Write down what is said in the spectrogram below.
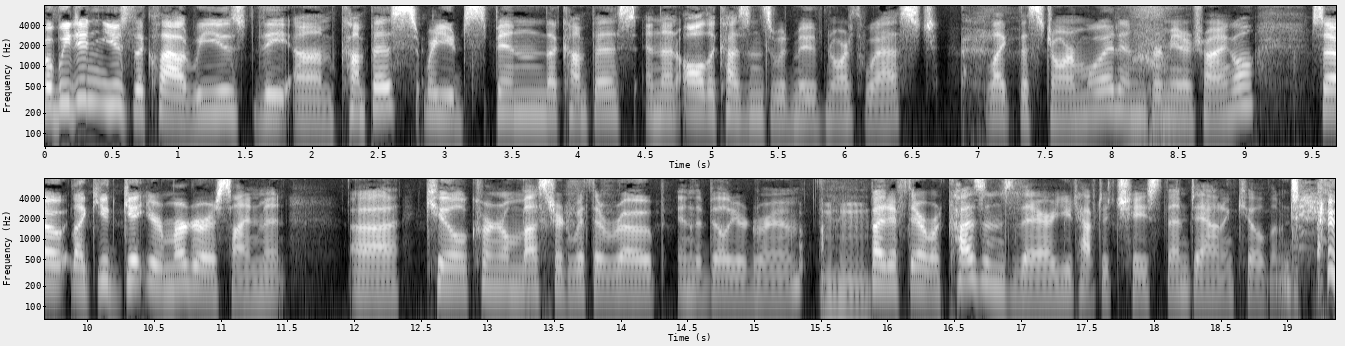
But we didn't use the cloud. We used the um, compass, where you'd spin the compass, and then all the cousins would move northwest, like the storm would in Bermuda Triangle. So, like, you'd get your murder assignment, uh, kill Colonel Mustard with a rope in the billiard room. Mm-hmm. Mhm. But if there were cousins there, you'd have to chase them down and kill them too.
